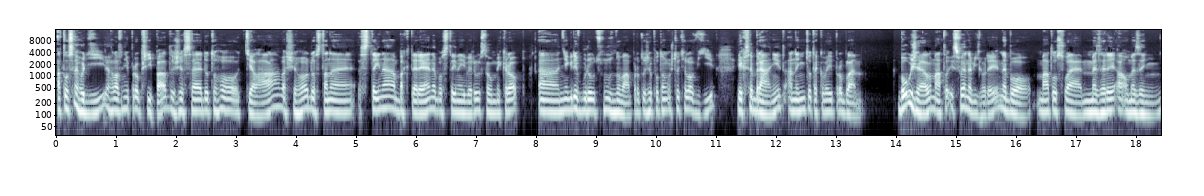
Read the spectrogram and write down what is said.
a to se hodí hlavně pro případ, že se do toho těla vašeho dostane stejná bakterie nebo stejný virus nebo mikrob, někdy v budoucnu znova, protože potom už to tělo ví, jak se bránit a není to takový problém. Bohužel má to i své nevýhody, nebo má to své mezery a omezení.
